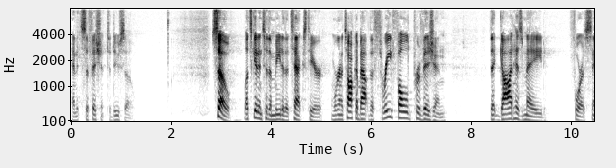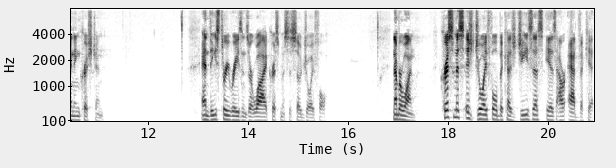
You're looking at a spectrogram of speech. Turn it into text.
and it's sufficient to do so. So, let's get into the meat of the text here. And We're going to talk about the threefold provision that God has made for a sinning Christian. And these three reasons are why Christmas is so joyful. Number one, Christmas is joyful because Jesus is our advocate.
